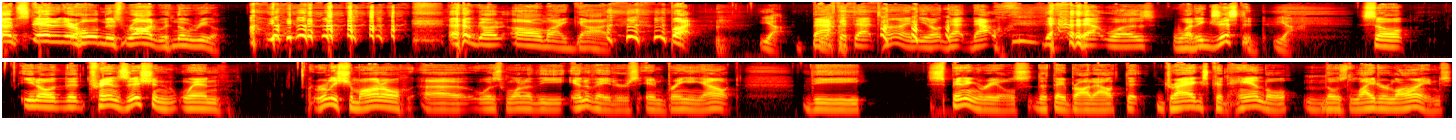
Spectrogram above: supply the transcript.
I'm standing there holding this rod with no reel. and I'm going, oh my God. But Yeah. back at that time, you know, that that that, that was what existed. Yeah. So, you know, the transition when really Shimano uh, was one of the innovators in bringing out the spinning reels that they brought out that drags could handle those lighter lines.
